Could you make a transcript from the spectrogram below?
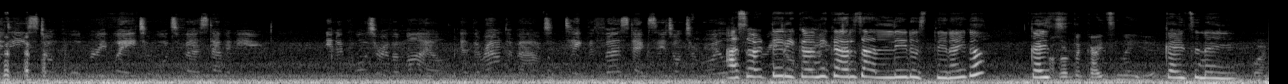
Head east on Portbury Way towards First Avenue. In a quarter of a mile, at the roundabout, take the first exit onto Royal असं वाटते Portbury रिकामी कार चालली नुसती नाही का काहीच वाटतं काहीच नाहीये. काहीच नाही पण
